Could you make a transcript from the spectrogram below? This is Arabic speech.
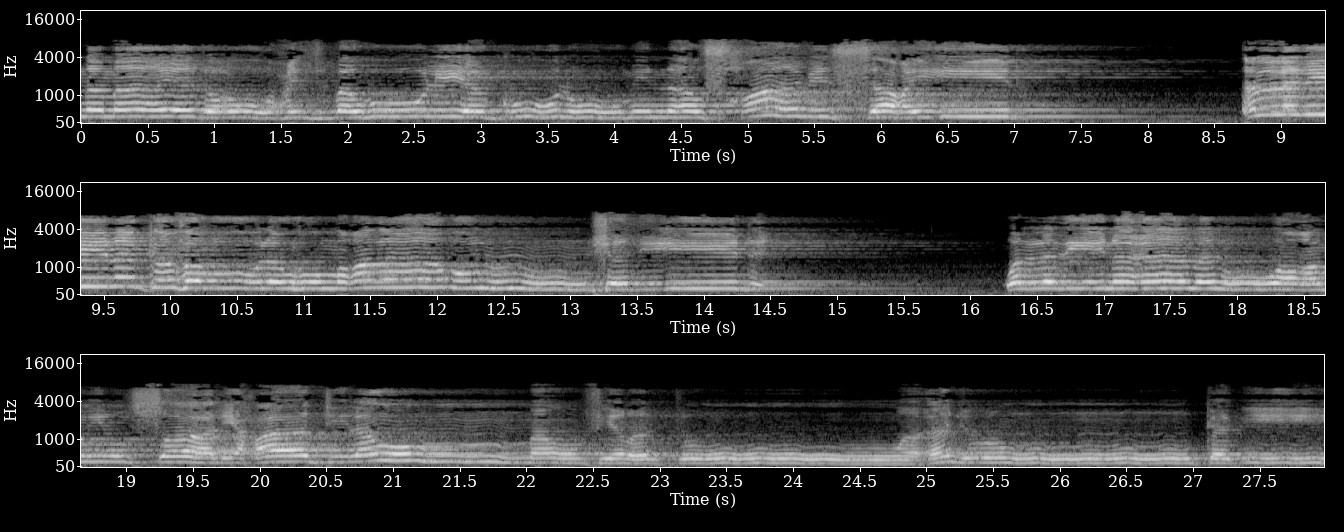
إنما يدعو حزبه ليكونوا من أصحاب السعير. الذين كفروا لهم عذاب شديد. والذين آمنوا وعملوا الصالحات لهم مغفرة وأجر كبير.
